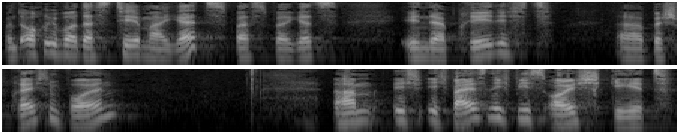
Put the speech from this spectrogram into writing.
Und auch über das Thema jetzt, was wir jetzt in der Predigt äh, besprechen wollen. Ähm, ich, ich weiß nicht, wie es euch geht,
